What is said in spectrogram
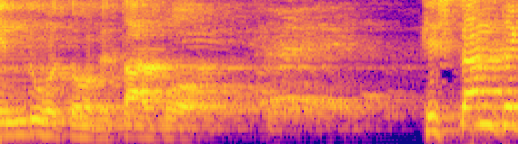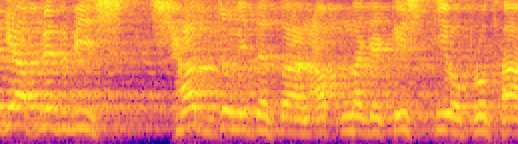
হিন্দু হতে হবে, তারপর খ্রিস্টান থেকে আপনি যদি সাহায্য নিতে চান, আপনাকে খ্রিস্টীয় প্রথা,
